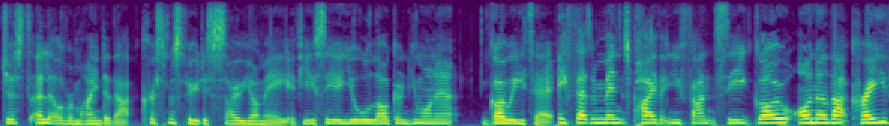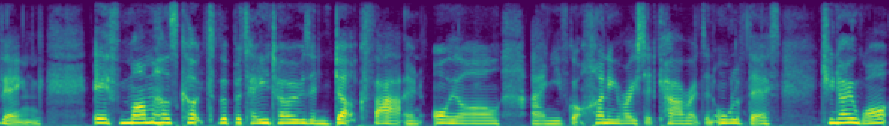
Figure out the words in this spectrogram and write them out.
Just a little reminder that Christmas food is so yummy. If you see a Yule log and you want it, go eat it. If there's a mince pie that you fancy, go honour that craving. If mum has cooked the potatoes in duck fat and oil, and you've got honey roasted carrots and all of this, do you know what?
